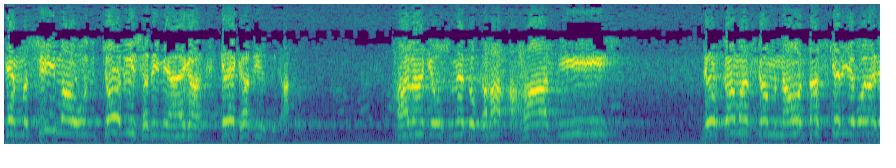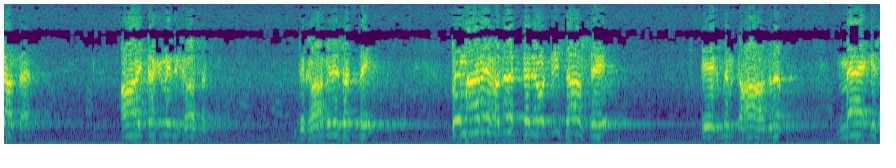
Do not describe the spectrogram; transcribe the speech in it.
کہ مسیح معود چودہویں صدی میں آئے گا، ایک حدیث دکھا دو۔ حالانکہ اس نے تو کہا احادیث، جو کم از کم نو، دس کے لیے بولا جاتا ہے۔ آج تک نہیں دکھا سکتے۔ دکھا بھی نہیں سکتے۔ تو میں نے حضرت کنوٹی صاحب سے ایک دن کہا، حضرت، میں اس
